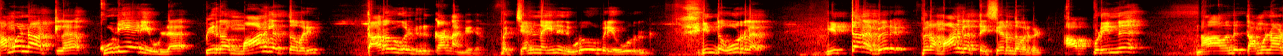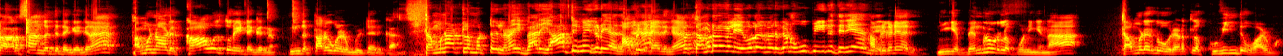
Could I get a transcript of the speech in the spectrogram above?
தமிழ்நாட்டுல குடியேறி உள்ள பிற மாநிலத்தவரின் தரவுகள் இருக்கான்னு நான் கேட்கிறேன் இப்ப சென்னைன்னு இது இவ்வளவு பெரிய ஊர் இருக்கு. இந்த ஊர்ல இத்தனை பேர் பிற மாநிலத்தை சேர்ந்தவர்கள் அப்படின்னு நான் வந்து தமிழ்நாடு அரசாங்கத்திட்ட கேட்கிறேன் தமிழ்நாடு காவல்துறையிட்ட கேட்கிறேன் இந்த தரவுகள் உங்கள்கிட்ட இருக்கா? தமிழ்நாட்டுல மட்டும் இல்லைன்னா வேற யார்ட்டுமே கிடையாது. அப்படி கிடையாதுங்க. தமிழர்கள் எவ்வளவு பேர் இருக்கான்னு ஊப்பிக்கிட்டு தெரியாது. அப்படி கிடையாது. நீங்க பெங்களூர்ல போனீங்கன்னா தமிழர்கள் ஒரு இடத்துல குவிந்து வாழ்வான்.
